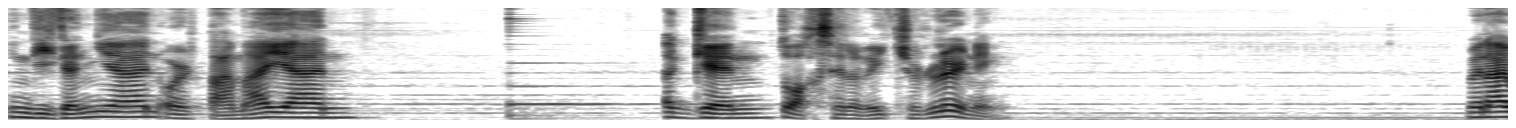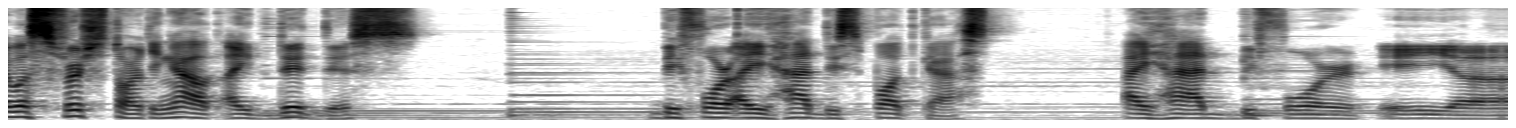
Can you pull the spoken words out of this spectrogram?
hindi ganyan or tama yan. Again, to accelerate your learning. When I was first starting out, I did this before I had this podcast, I had before a uh,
